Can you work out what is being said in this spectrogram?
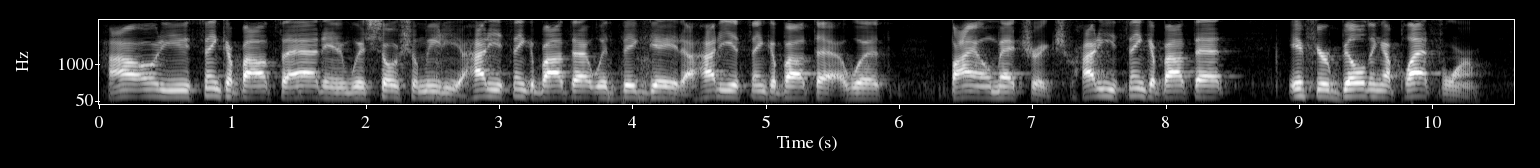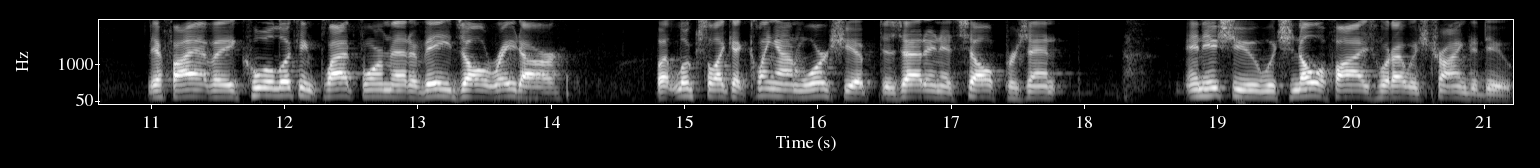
How do you think about that in, with social media? How do you think about that with big data? How do you think about that with biometrics? How do you think about that if you're building a platform? If I have a cool looking platform that evades all radar but looks like a Klingon warship, does that in itself present an issue which nullifies what I was trying to do?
